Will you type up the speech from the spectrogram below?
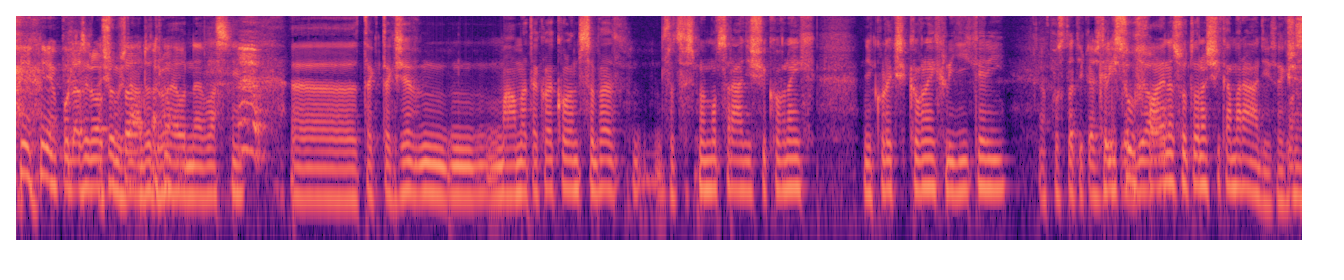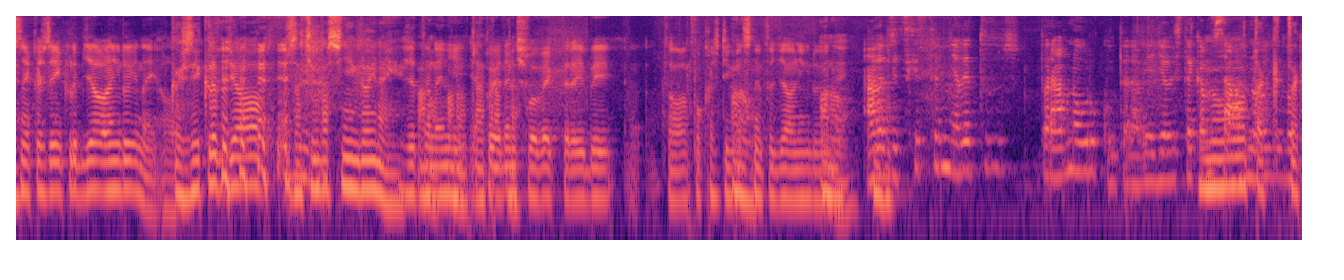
Podařilo se možná to. do druhého dne vlastně. E, tak, takže mm, máme takhle kolem sebe, za co jsme moc rádi, šikovných, několik šikovných lidí, který, A v podstatě každý který jsou dělal, fajn, jsou to naši kamarádi, takže Vlastně každý klip dělal někdo jiný, ale každý klip dělal zatím vlastně někdo jiný. že to Ano, není ano, to je jako jeden pravda. člověk, který by to po každý vlastně to dělal někdo Ano. jiný. Ale vždycky jste měli tu správnou ruku, teda věděli jste kam No, sáhnout. tak, tak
